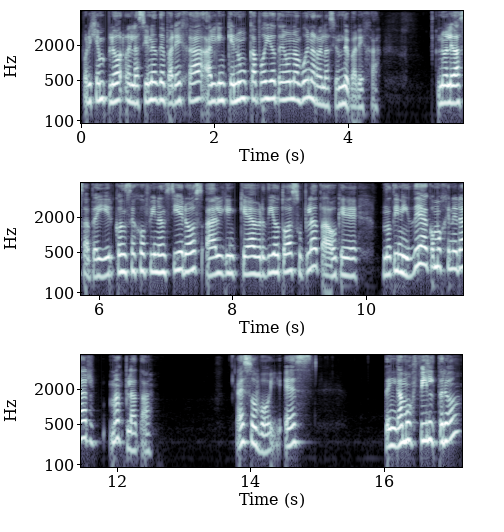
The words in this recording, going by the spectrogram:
por ejemplo, relaciones de pareja a alguien que nunca ha podido tener una buena relación de pareja no le vas a pedir consejos financieros a alguien que ha perdido toda su plata o que no tiene idea cómo generar más plata. A eso voy. Es, tengamos filtro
